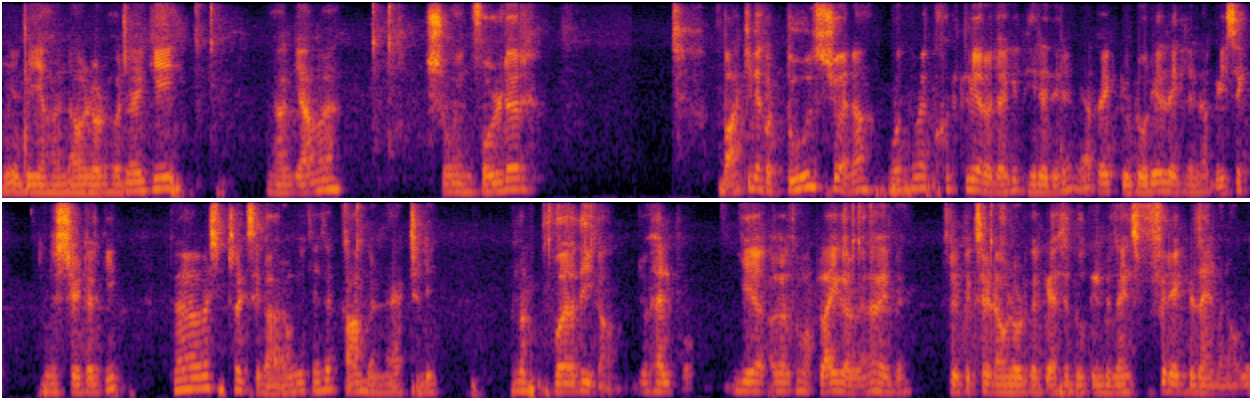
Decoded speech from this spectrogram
ये भी यहाँ डाउनलोड हो जाएगी। यहाँ गया मैं। शो इन फोल्डर बाकी देखो टूल्स जो है ना, वो तुम्हें खुद क्लियर हो जाएगी धीरे धीरे या तो एक ट्यूटोरियल देख लेना बेसिक इलस्ट्रेटर की। तो मैं बस ट्रिक सिखा रहा हूँ कि कैसे काम करना है एक्चुअली मतलब वर्दी काम, जो हेल्प हो। ये अगर तुम अप्लाई करोगे ना कहीं पे फ्री पिक से डाउनलोड करके ऐसे दो तीन डिज़ाइन फिर एक डिज़ाइन बनाओगे,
